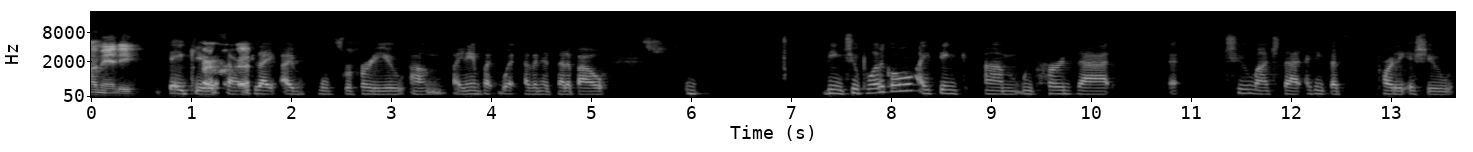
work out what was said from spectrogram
I'm Andy. thank you. Sorry Sorry, because I I will refer to you um by name, but what Evan had said about being too political, I think um, we've heard that uh, too much. That I think that's part of the issue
